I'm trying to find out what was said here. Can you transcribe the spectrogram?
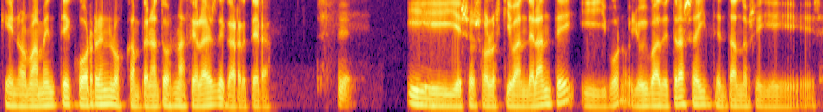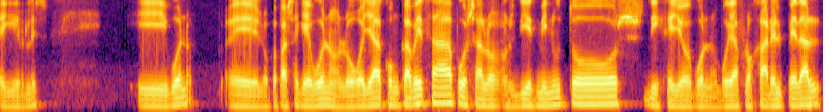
que normalmente corren los campeonatos nacionales de carretera. Sí. Y esos son los que iban delante y bueno, yo iba detrás ahí intentando seguirles. Y bueno, eh, lo que pasa que bueno, luego ya con cabeza, pues a los 10 minutos dije yo, bueno, voy a aflojar el pedal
